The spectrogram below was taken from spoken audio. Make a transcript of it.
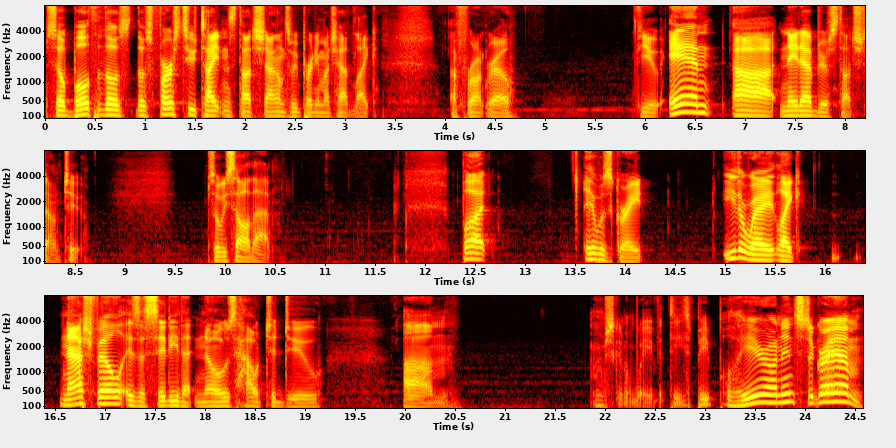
So both of those those first two Titans touchdowns, we pretty much had like a front row view. And uh Nate Ebner's touchdown too. So we saw that. But it was great. Either way, like Nashville is a city that knows how to do um I'm just to wave at these people here on Instagram.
